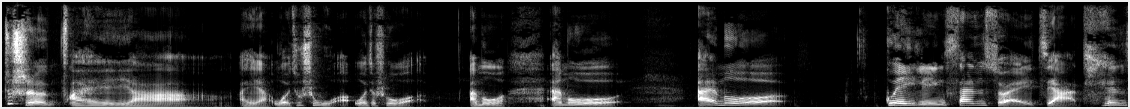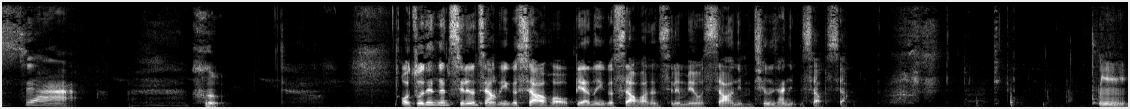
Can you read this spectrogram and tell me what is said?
就是，哎呀，哎呀，我就是我，我就是我，M M M，桂林山水甲天下。哼，我昨天跟麒麟讲了一个笑话，我编了一个笑话，但麒麟没有笑，你们听一下，你们笑不笑？嗯，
